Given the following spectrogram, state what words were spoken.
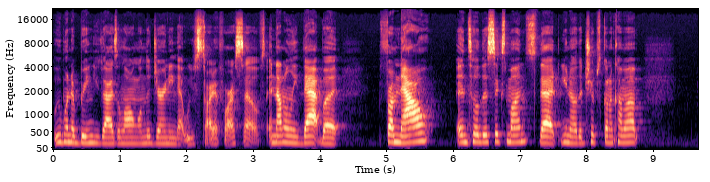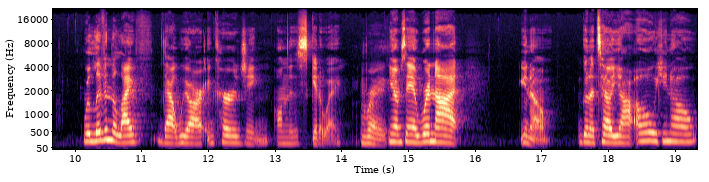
we want to bring you guys along on the journey that we've started for ourselves. And not only that, but from now until the 6 months that, you know, the trip's going to come up, we're living the life that we are encouraging on this getaway. Right. You know what I'm saying? We're not, you know, gonna tell y'all, oh, you know,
